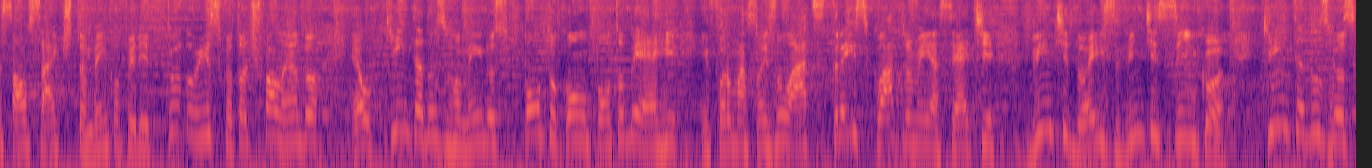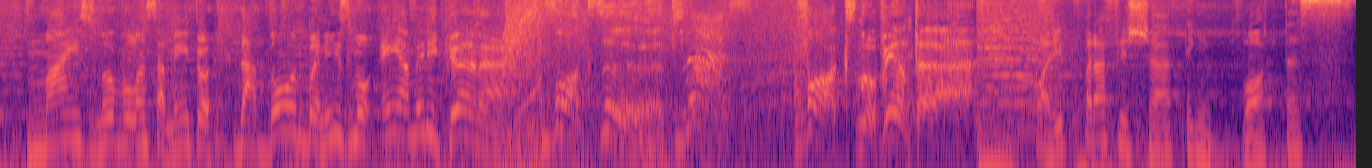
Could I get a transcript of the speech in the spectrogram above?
acessar o site também, conferir tudo isso que eu tô te falando, é o quintadosromeiros.com.br. Informações no WhatsApp 3467 2225. Quinta dos Rios, mais novo lançamento da Dom Urbanismo em Americana. Vox Up! Vox 90! Olha, e pra fechar tem botas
